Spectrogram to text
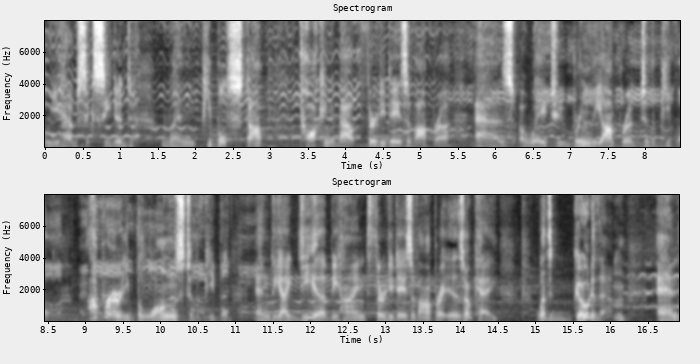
we have succeeded when people stop talking about 30 Days of Opera as a way to bring the opera to the people. Opera already belongs to the people, and the idea behind 30 Days of Opera is okay, let's go to them and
